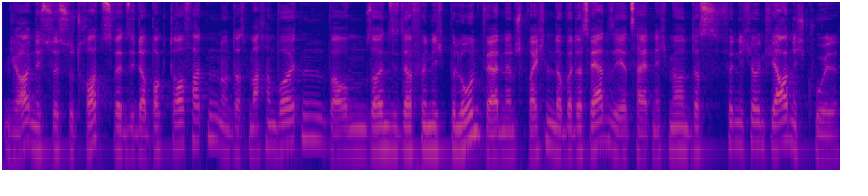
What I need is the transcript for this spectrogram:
Ja, nichtsdestotrotz, wenn sie da Bock drauf hatten und das machen wollten, warum sollen sie dafür nicht belohnt werden entsprechend? Aber das werden sie jetzt halt nicht mehr und das finde ich irgendwie auch nicht cool.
